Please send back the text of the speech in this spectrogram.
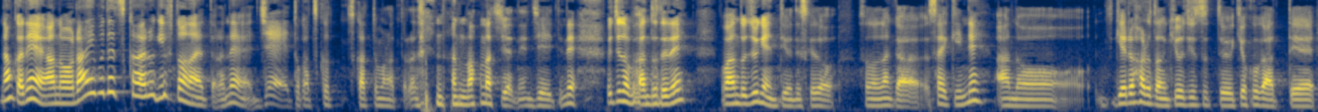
なんかね、あの、ライブで使えるギフトなんやったらね、J とかつく使ってもらったらね、何の話やねん、J ってね。うちのバンドでね、バンド受験って言うんですけど、そのなんか、最近ね、あの、ゲルハルトの休日っていう曲があって、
